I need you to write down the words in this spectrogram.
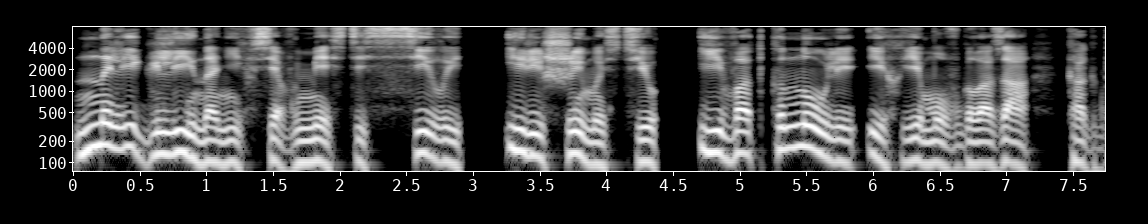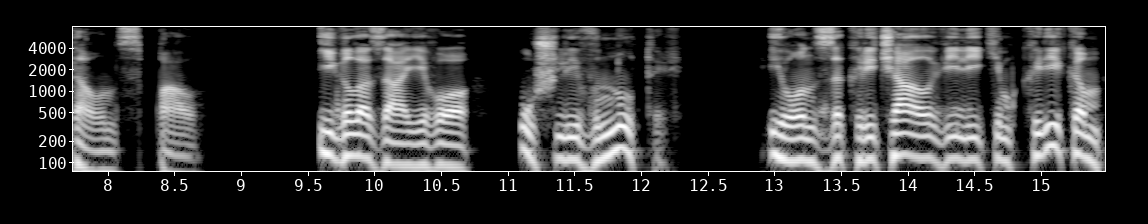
налегли на них все вместе с силой и решимостью и воткнули их ему в глаза, когда он спал. И глаза его ушли внутрь, и он закричал великим криком,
